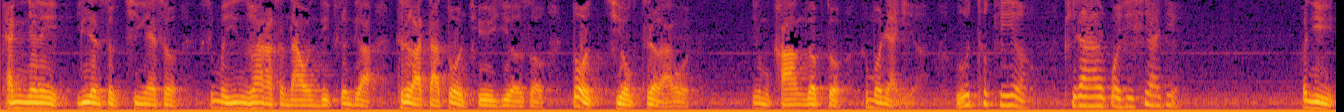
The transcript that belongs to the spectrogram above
백년의 일년석 징에서 뭐 인수 하나서 나온 뒤 그런 데가 들어갔다 또 죄 지어서 또 지옥 들어가고 이러면 강급도 그 모양이요. 어떻게 해요? 피라할 곳이 있어야지. 아니,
